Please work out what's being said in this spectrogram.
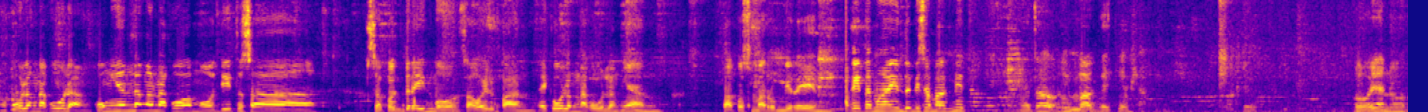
Oh, Kulang na kulang. Kung yan lang ang nakuha mo dito sa sa pag-drain mo sa oil pan, ay kulang na kulang yan. Tapos marumi rin. Pakita mo nga yung dumi sa magnet. Ito, yung magnet niya. Oh, ayan oh.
